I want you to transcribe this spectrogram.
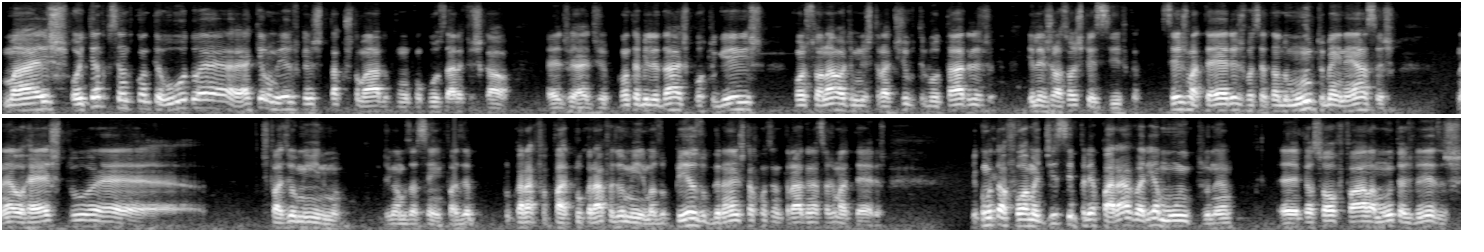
Mas 80% do conteúdo é, é, aquilo mesmo que a gente está acostumado com o concurso da área fiscal. É de, é de contabilidade, português, constitucional, administrativo, tributário e legislação específica. Seis matérias, você estando muito bem nessas, né? O resto é fazer o mínimo, digamos assim, fazer procurar, procurar fazer o mínimo, mas o peso grande está concentrado nessas matérias. E como outra forma de se preparar varia muito, né? É, o pessoal fala muitas vezes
